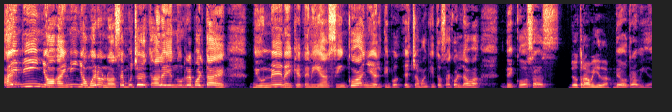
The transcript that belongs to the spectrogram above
Hay niños, hay niños, bueno, no hace mucho yo estaba leyendo un reportaje de un nene que tenía cinco años y el tipo, el chamaquito se acordaba de cosas De otra vida. de otra vida.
